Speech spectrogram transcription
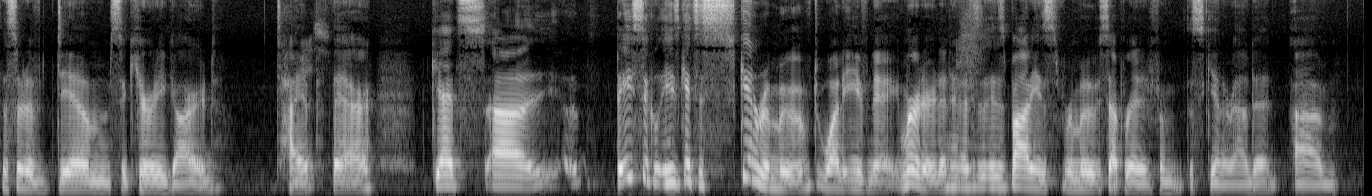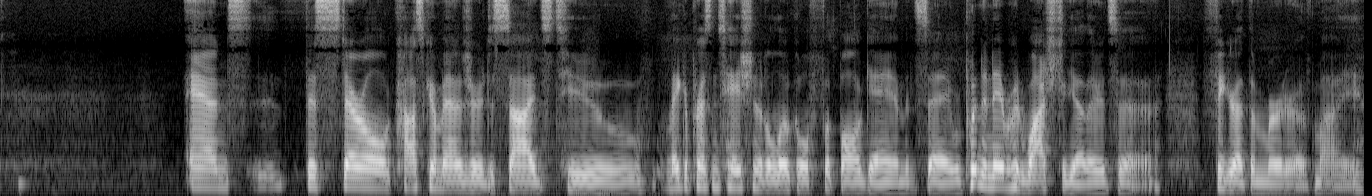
the sort of dim security guard type yes. there gets uh, basically he gets his skin removed one evening, murdered, and his, his body's removed, separated from the skin around it. Um, and this sterile Costco manager decides to make a presentation at a local football game and say, "We're putting a neighborhood watch together to figure out the murder of my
